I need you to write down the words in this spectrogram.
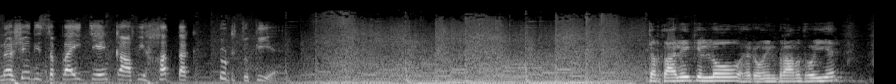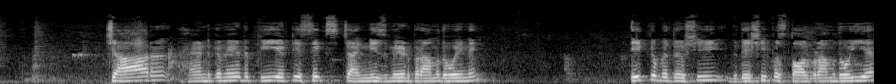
ਨਸ਼ੇ ਦੀ ਸਪਲਾਈ ਚੇਨ ਕਾਫੀ ਹੱਦ ਤੱਕ ਟੁੱਟ ਚੁੱਕੀ ਹੈ। 43 ਕਿਲੋ ਹੈਰੋਇਨ ਬਰਾਮਦ ਹੋਈ ਹੈ। ਚਾਰ ਹੈਂਡ ਗ੍ਰਨੇਡ P86 ਚਾਈਨੀਜ਼ ਮੇਡ ਬਰਾਮਦ ਹੋਏ ਨੇ। ਇੱਕ ਵਿਦੇਸ਼ੀ ਵਿਦੇਸ਼ੀ ਪਿਸਤੌਲ ਬਰਾਮਦ ਹੋਈ ਹੈ।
